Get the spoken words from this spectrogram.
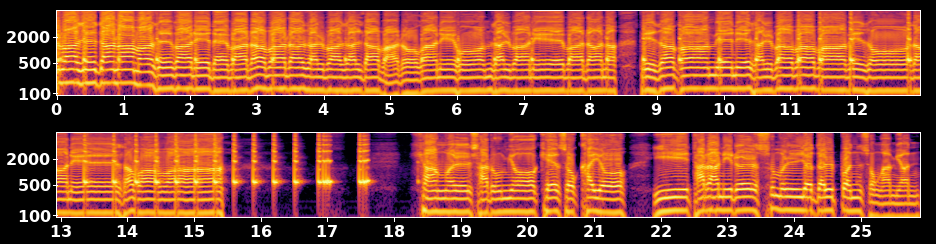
살바니 파라나 베사감예네 모테사다야 옴도로도로 살바바바라나 베소다네 살바다 담와담마요 반나니 미보라니 마리 살바세타 나마 세 가레데 바라 바라 살바 살다 바다나 살바 바바 비소다네 사바와 향을 사르며 계속하여 이 다란이를 스물여덟 번 송하면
